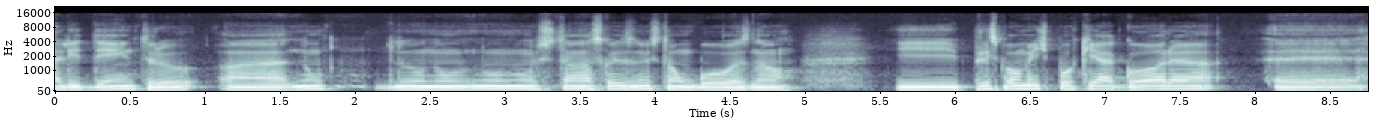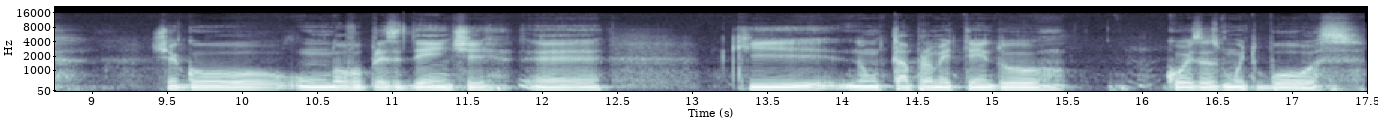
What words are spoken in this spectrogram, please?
ali dentro, uh, não, não, não, não estão, as coisas não estão boas, não. E principalmente porque agora é, chegou um novo presidente. É, que não está prometendo coisas muito boas.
